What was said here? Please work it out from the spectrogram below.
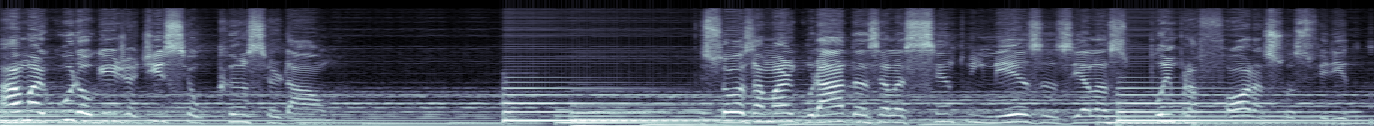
A amargura, alguém já disse, é o câncer da alma. Pessoas amarguradas, elas sentam em mesas e elas põem para fora as suas feridas.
